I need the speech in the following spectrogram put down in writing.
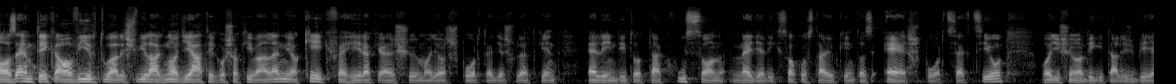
Az MTK a virtuális világ nagy játékosa kíván lenni. A Kék-Fehérek első magyar sportegyesületként elindították 24. szakosztályuként az e-sport szekciót, vagyis jön a digitális BL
